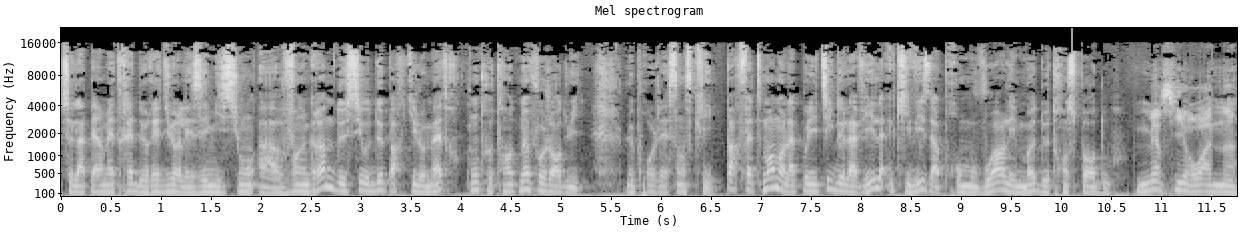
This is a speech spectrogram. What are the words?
Cela permettrait de réduire les émissions à 20 grammes de CO2 par kilomètre contre 39 aujourd'hui. Le projet s'inscrit parfaitement dans la politique de la ville qui vise à promouvoir les modes de transport doux. Merci Juan.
